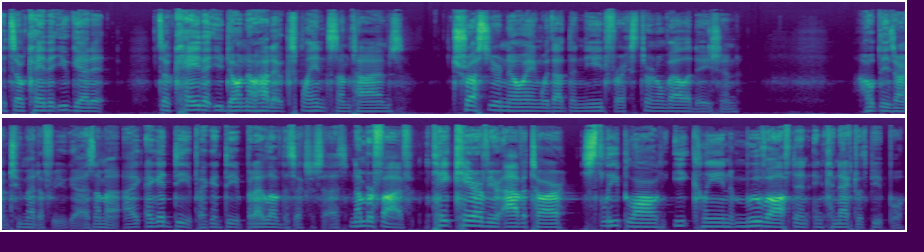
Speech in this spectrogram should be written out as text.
It's okay that you get it. It's okay that you don't know how to explain it sometimes. Trust your knowing without the need for external validation hope these aren't too meta for you guys. I'm a, I, I get deep, I get deep, but I love this exercise. Number five, take care of your avatar, sleep long, eat clean, move often, and connect with people.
